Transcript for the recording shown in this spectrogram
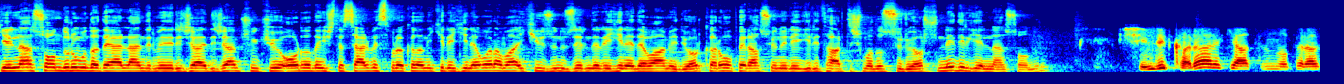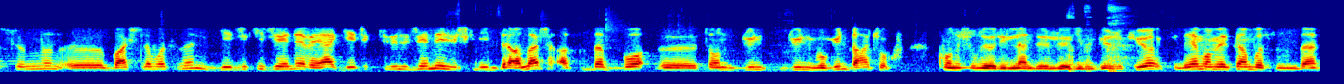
gelinen son durumu da değerlendirmeyi rica edeceğim. Çünkü orada da işte serbest bırakılan iki rehine var ama 200'ün üzerinde rehine devam ediyor. Kara operasyonu ile ilgili tartışma da sürüyor. Nedir gelinen son durum? Şimdi kara harekatının operasyonunun e, başlamasının gecikeceğine veya geciktirileceğine ilişkin iddialar aslında bu e, son dün, dün bugün daha çok konuşuluyor, dillendiriliyor gibi gözüküyor. Şimdi hem Amerikan basınında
